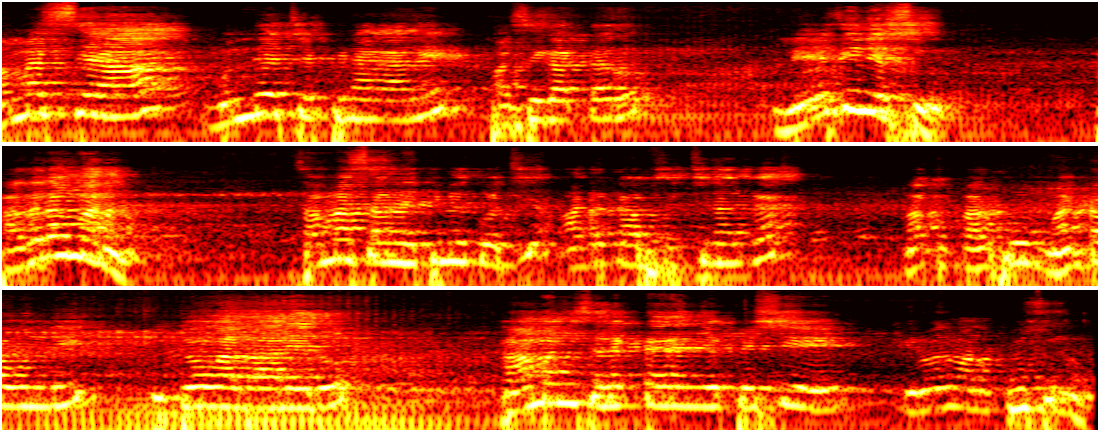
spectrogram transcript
సమస్య ముందే చెప్పినా కానీ పసిగట్టరు లేజినెస్ కదలం మనం. సమస్య నెత్తి మీదకి వచ్చి ఆర్డర్ కాప్స్ ఇచ్చినాక మాకు కడుపు మంట ఉంది. ఉద్యోగాలు రాలేదు. కామన్ సెలెక్టర్ అని చెప్పేసి ఈరోజు మనం కూర్చున్నాం.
